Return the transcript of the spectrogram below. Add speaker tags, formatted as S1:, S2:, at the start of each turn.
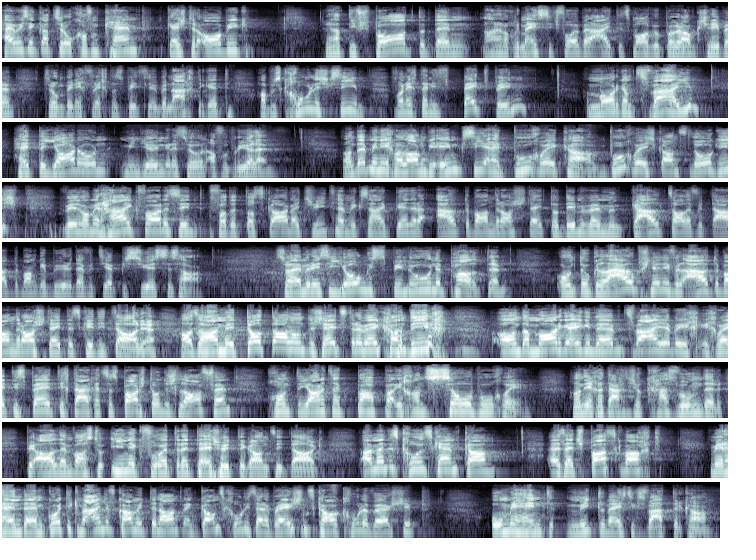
S1: Hey, wir sind gerade zurück auf dem Camp, gestern Abend, relativ spät, und dann habe ich noch ein bisschen Message vorbereitet, das Malgruppenprogramm geschrieben, darum bin ich vielleicht ein bisschen übernächtigt. Aber das Coole war, als ich dann ins Bett bin, am Morgen um zwei, hat der Jaron, mein jüngerer Sohn, angefangen und dann bin ich noch lange bei ihm gewesen. Er hat Bauchweh gehabt. Bauchweh ist ganz logisch, weil, als wir heimgefahren sind von der Toskana in die Schweiz, haben wir gesagt, bei jeder Autobahnraststätte und immer wenn wir Geld zahlen für die Autobahngebühren, dürfen sie etwas Süßes haben. So haben wir unsere Jungs bei Laune behalten. Und du glaubst nicht, wie viele Autobahnraststätten es gibt in Italien. Also haben wir total unterschätzt, Rebecca und ich. Und am Morgen irgendwie um zwei, ich, ich will ins Bett, ich denke jetzt ein paar Stunden schlafen kommt der Jan und sagt, Papa, ich habe so Bauchweh. Und ich dachte, ist ja kein Wunder, bei all dem, was du reingefuttert hast heute den ganzen Tag. Aber wir haben ein cooles Camp gehabt. Es hat Spass gemacht. Wir haben ähm, gute Gemeinden gehabt miteinander. Wir haben ganz coole Celebrations gehabt, coole Worship. Und wir haben mittelmäßiges Wetter gehabt.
